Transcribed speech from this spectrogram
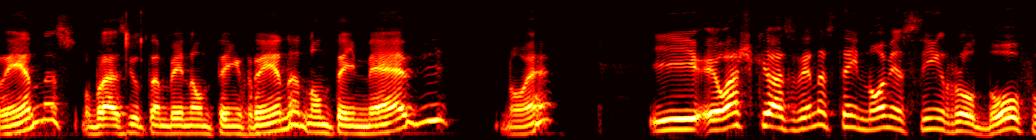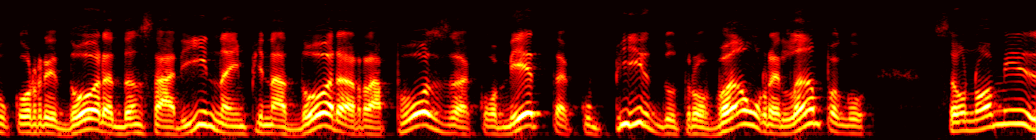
renas. No Brasil também não tem rena, não tem neve, não é? E eu acho que as renas têm nome assim: Rodolfo, Corredora, Dançarina, Empinadora, Raposa, Cometa, Cupido, Trovão, Relâmpago. São nomes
